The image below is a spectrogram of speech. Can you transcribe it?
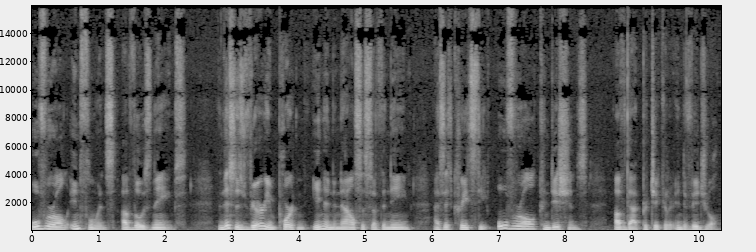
overall influence of those names. And this is very important in an analysis of the name as it creates the overall conditions of that particular individual.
